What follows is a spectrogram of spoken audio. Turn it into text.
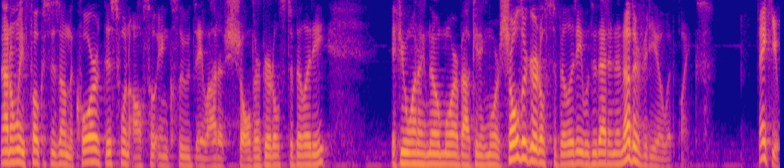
Not only focuses on the core, this one also includes a lot of shoulder girdle stability. If you want to know more about getting more shoulder girdle stability, we'll do that in another video with planks. Thank you.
